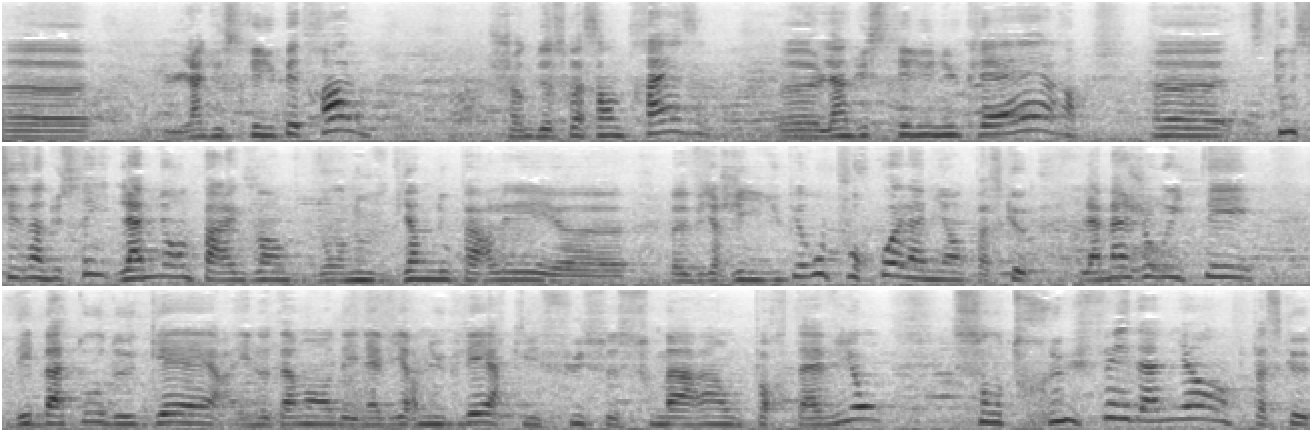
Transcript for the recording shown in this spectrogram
euh, l'industrie du pétrole, choc de 73, euh, l'industrie du nucléaire, euh, toutes ces industries, l'amiante par exemple, dont nous vient de nous parler euh, euh, Virginie Dupérou, pourquoi l'amiante? Parce que la majorité des bateaux de guerre, et notamment des navires nucléaires, qu'ils fussent sous-marins ou porte-avions, sont truffés d'amiante. Parce que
